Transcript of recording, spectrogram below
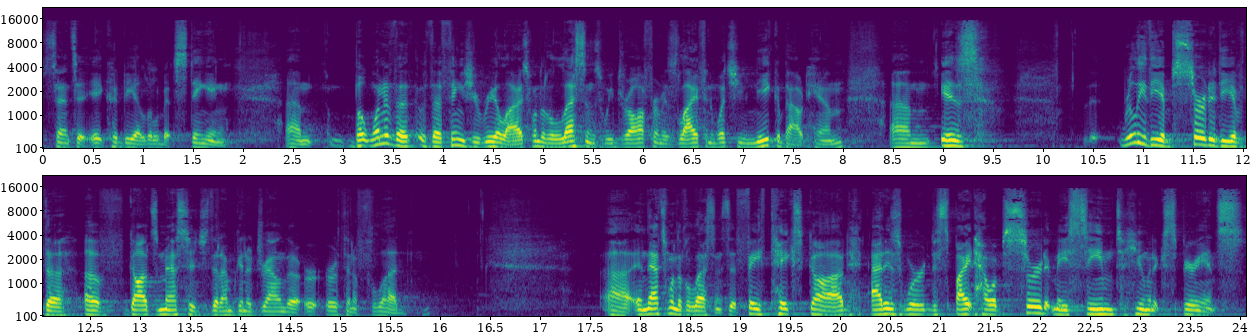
sense, it, it could be a little bit stinging. Um, but one of the, the things you realize, one of the lessons we draw from his life and what's unique about him um, is really the absurdity of, the, of God's message that I'm going to drown the earth in a flood. Uh, and that's one of the lessons that faith takes God at His word, despite how absurd it may seem to human experience.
